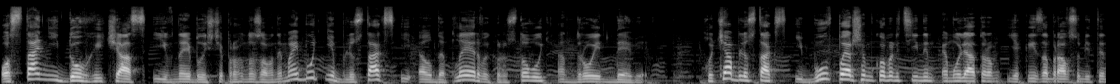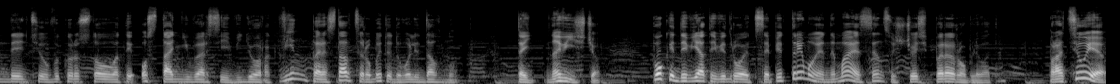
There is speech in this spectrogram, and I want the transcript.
Останній довгий час і в найближче прогнозоване майбутнє BlueStacks і LD Player використовують Android 9. Хоча BlueStacks і був першим комерційним емулятором, який забрав собі тенденцію використовувати останні версії відьорок, він перестав це робити доволі давно. Та й навіщо? Поки дев'ятий відроїд все підтримує, немає сенсу щось перероблювати. Працює,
